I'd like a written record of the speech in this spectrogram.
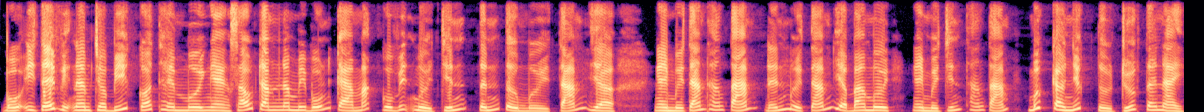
Bộ Y tế Việt Nam cho biết có thêm 10.654 ca mắc COVID-19 tính từ 18 giờ ngày 18 tháng 8 đến 18 giờ 30 ngày 19 tháng 8, mức cao nhất từ trước tới nay.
